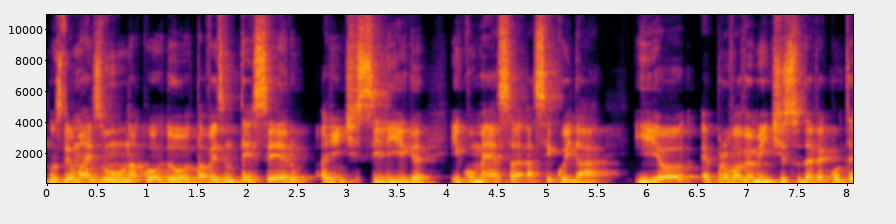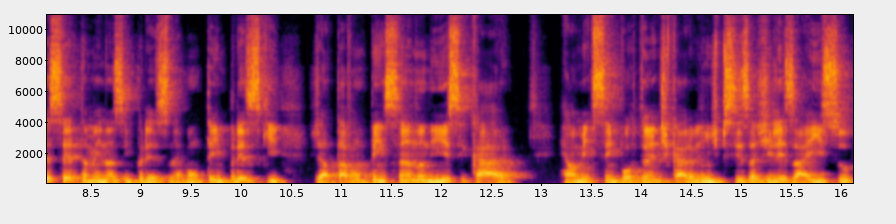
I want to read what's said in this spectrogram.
Nos deu mais um, não acordou. Talvez no terceiro a gente se liga e começa a se cuidar. E eu, é, provavelmente isso deve acontecer também nas empresas, né? Vão ter empresas que já estavam pensando nisso e, cara, realmente isso é importante, cara, a gente precisa agilizar isso.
